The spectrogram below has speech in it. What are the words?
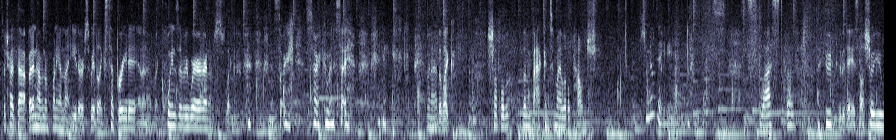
So I tried that, but I didn't have enough money on that either. So we had to like separate it. And then I had my coins everywhere. And I was just like, sorry, sorry, come in, say. and then I had to like shuffle them back into my little pouch humiliating. But it's the last of my food for the day, so I'll show you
